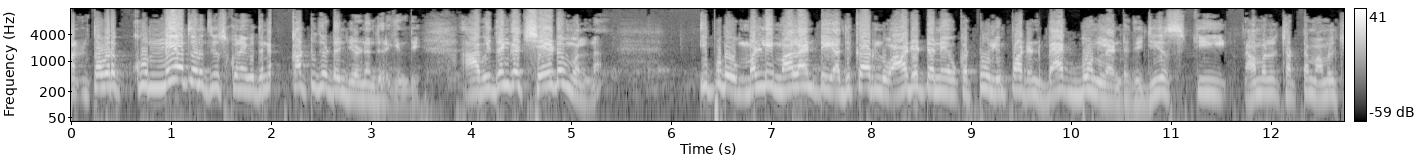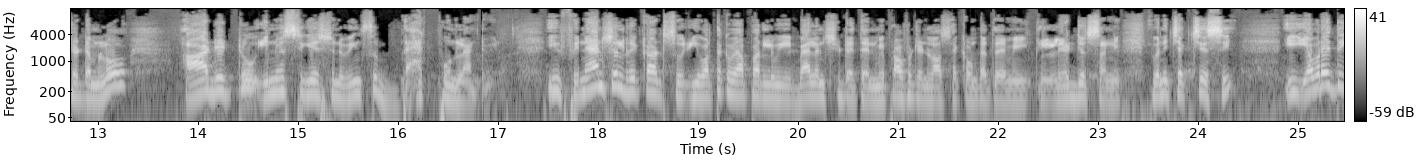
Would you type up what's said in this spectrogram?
అంతవరకునే అతను తీసుకునే విధంగా కట్టుదిట్టం చేయడం జరిగింది. ఆ విధంగా చేయడం వలన ఇప్పుడు మళ్ళీ మాలాంటి అధికారులు ఆడిట్ అనే ఒక టూల్ ఇంపార్టెంట్ బ్యాక్ బోన్ లాంటిది జిఎస్టీ అమలు చట్టం అమలు చేయడంలో ఆడిట్ ఇన్వెస్టిగేషన్ వింగ్స్ బ్యాక్ బోన్ లాంటివి. ఈ ఫినాన్షియల్ రికార్డ్స్ ఈ వర్తక వ్యాపారులు ఈ బ్యాలెన్స్ షీట్ అయితే మీ ప్రాఫిట్ అండ్ లాస్ అకౌంట్ అయితే మీ లెడ్జెస్ అన్ని ఇవన్నీ చెక్ చేసి ఈ ఎవరైతే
